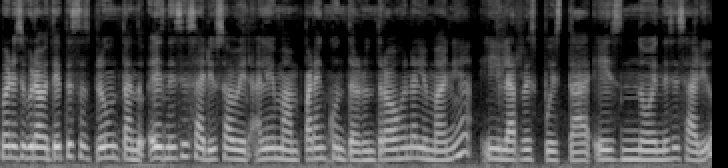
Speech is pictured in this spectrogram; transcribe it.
Bueno, seguramente te estás preguntando, ¿es necesario saber alemán para encontrar un trabajo en Alemania? Y la respuesta es no es necesario,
